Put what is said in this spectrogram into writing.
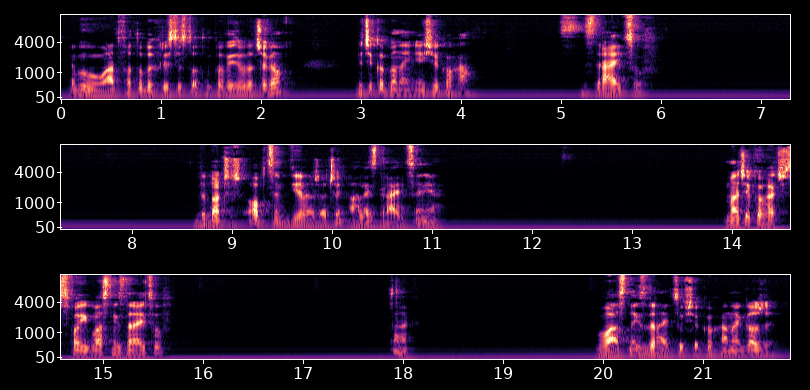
Jakby było łatwo, to by Chrystus to o tym powiedział. Dlaczego? Wiecie, kogo najmniej się kocha? Zdrajców. Wybaczysz obcym wiele rzeczy, ale zdrajcy nie. Macie kochać swoich własnych zdrajców? Tak. Własnych zdrajców się kocha najgorzej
